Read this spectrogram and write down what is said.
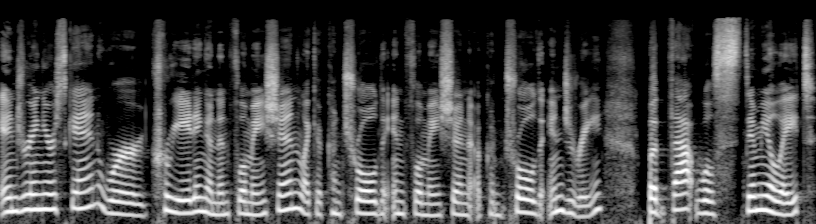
injuring your skin we're creating an inflammation like a controlled inflammation a controlled injury but that will stimulate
